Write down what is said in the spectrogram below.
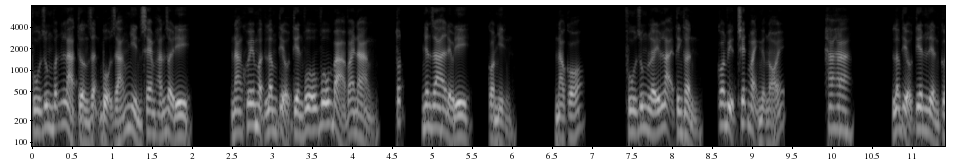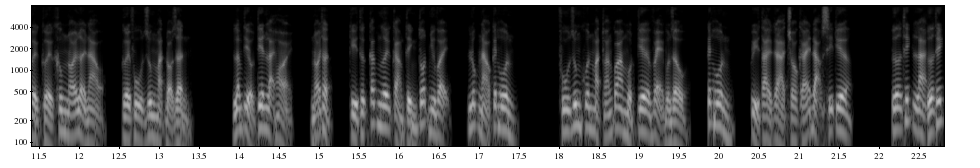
Phù dung vẫn là tường giận bộ dáng nhìn xem hắn rời đi. Nàng khuê mật lâm tiểu tiên vỗ vỗ bả vai nàng t ố t nhân ra đều đi, còn nhìn nào có. Phù dung lấy lại tinh thần, con vịt chết mạnh miệng nói. Ha ha. Lâm tiểu tiên liền cười cười không nói lời nào, cười phù dung mặt đỏ dần. Lâm tiểu tiên lại hỏi, nói thật, kỳ thực các ngươi cảm tình tốt như vậy, lúc nào kết hôn? Phù dung khuôn mặt thoáng qua một tia vẻ buồn rầu, kết hôn, quỷ tài gả cho cái đạo sĩ kia. Ưa thích là ưa thích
